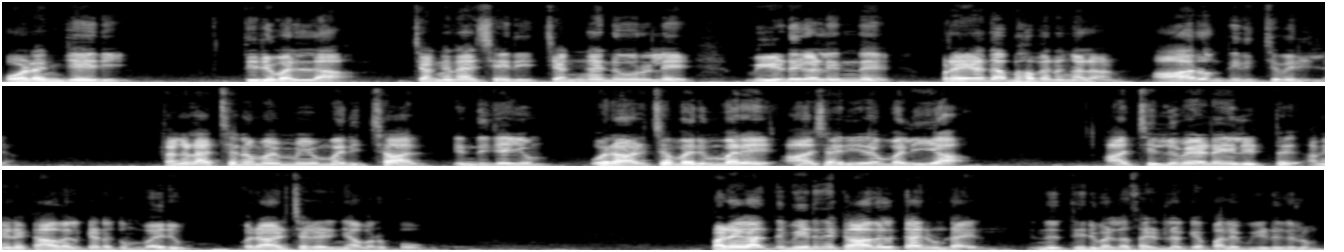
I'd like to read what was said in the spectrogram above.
കോഴഞ്ചേരി തിരുവല്ല ചങ്ങനാശ്ശേരി ചെങ്ങന്നൂരിലെ വീടുകൾ ഇന്ന് പ്രേതഭവനങ്ങളാണ്. ആരും തിരിച്ചു വരില്ല. തങ്ങളുടെ അച്ഛനും അമ്മയും മരിച്ചാൽ എന്തു ചെയ്യും? ഒരാഴ്ച വരും വരെ ആ ശരീരം വലിയ ആ ചില്ലുമേടയിലിട്ട് അങ്ങനെ കാവൽ കിടക്കും. വരും ഒരാഴ്ച കഴിഞ്ഞ് അവർ പോകും. പഴയകാലത്ത് വീടിന് കാവൽക്കാരുണ്ടായിരുന്നു. ഇന്ന് തിരുവല്ല സൈഡിലൊക്കെ പല വീടുകളും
